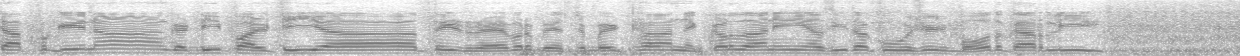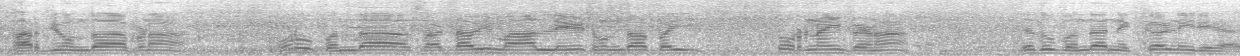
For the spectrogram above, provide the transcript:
ਟੱਪ ਕੇ ਨਾ ਗੱਡੀ ਪਲਟੀ ਆ ਤੇ ਡਰਾਈਵਰ ਵਿੱਚ ਬੈਠਾ ਨਿਕਲਦਾ ਨਹੀਂ। ਅਸੀਂ ਤਾਂ ਕੋਸ਼ਿਸ਼ ਬਹੁਤ ਕਰ ਲਈ। ਫਰਜ਼ ਹੁੰਦਾ ਆਪਣਾ। ਹੁਣ ਉਹ ਬੰਦਾ ਸਾਡਾ ਵੀ ਮਾਲ ਲੇਟ ਹੁੰਦਾ ਬਾਈ ਤੁਰਨਾ ਹੀ ਪੈਣਾ। ਜਦੋਂ ਬੰਦਾ ਨਿਕਲ ਨਹੀਂ ਰਿਹਾ।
